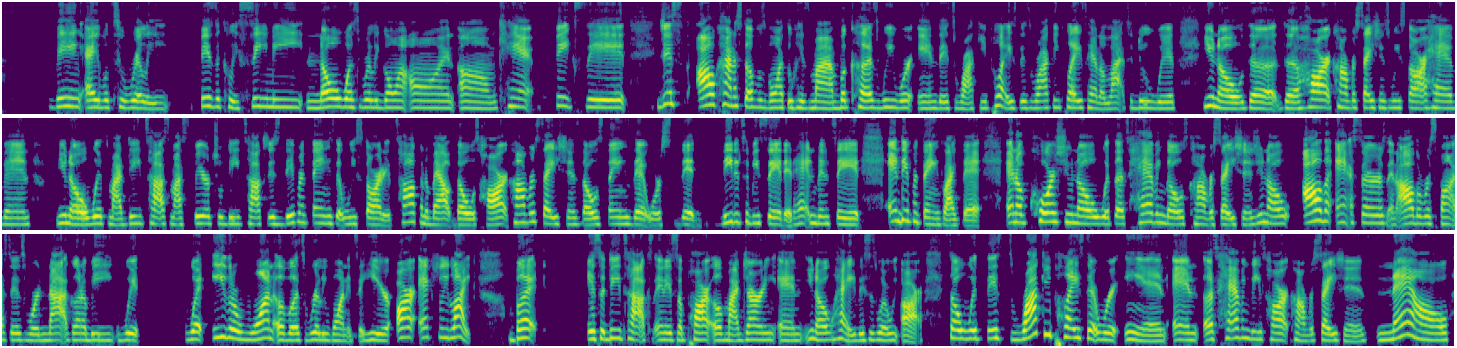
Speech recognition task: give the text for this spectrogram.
being able to really physically see me, know what's really going on, um, can't fix it. Just all kind of stuff was going through his mind because we were in this rocky place. This rocky place had a lot to do with you know the the hard conversations we start having you know with my detox my spiritual detox just different things that we started talking about those hard conversations those things that were that needed to be said that hadn't been said and different things like that. And of course you know with us having those conversations you know all the answers and all the responses were not going to be with what either one of us really wanted to hear or actually like. But it's a detox and it's a part of my journey and you know hey this is where we are. So with this rocky place that we're in and us having these hard conversations now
